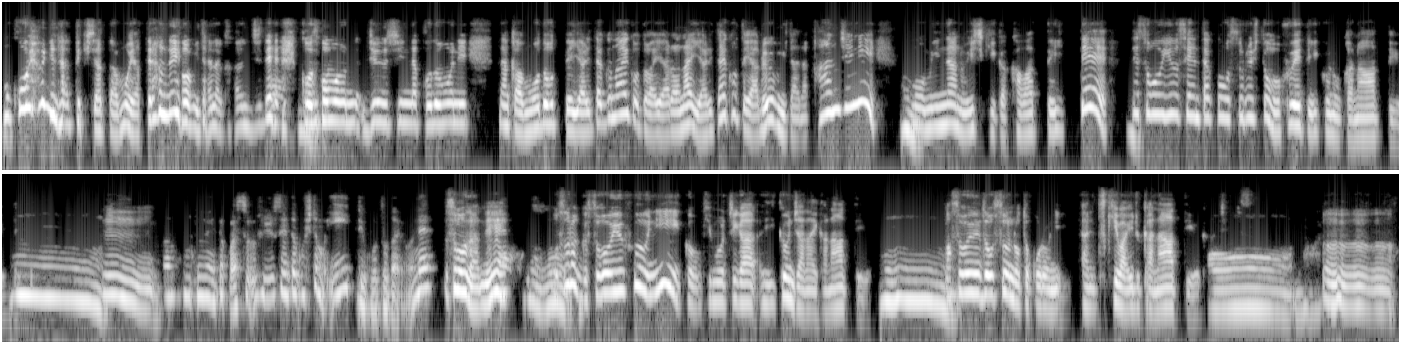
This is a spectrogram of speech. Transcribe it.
もうこういう風になってきちゃったらもうやってらんねえよみたいな感じでうん、子供、純真な子供になんか戻ってやりたくないことはやらない、やりたいことやるみたいな感じに、うんもうみんなの意識が変わっていって、で、そういう選択をする人も増えていくのかなっていうね。うん。うん。なるほどね。だからそういう選択してもいいっていうことだよね。そうだね。うんうんおそらくそういう風に、こう、気持ちがいくんじゃないかなっていう。うん。まあ、そういう度数のところに、あの月はいるかなっていう感じです。うんうんうん。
